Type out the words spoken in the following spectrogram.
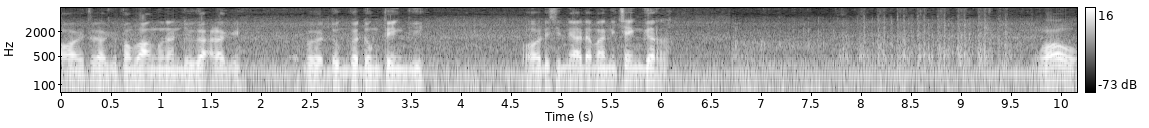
Oh itu lagi pembangunan juga lagi gedung-gedung tinggi. Oh di sini ada money changer. Wow.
